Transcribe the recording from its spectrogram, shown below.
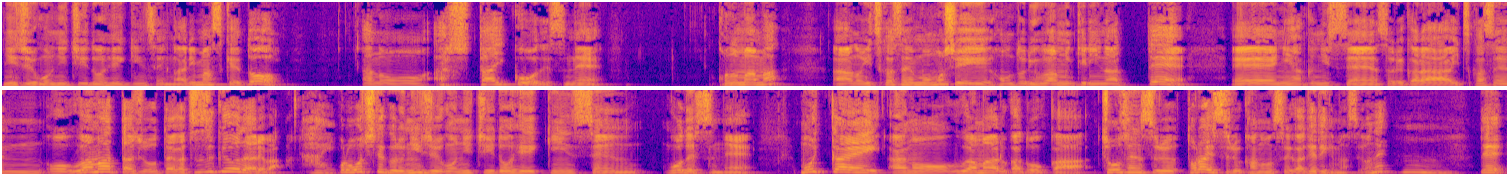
25日移動平均線がありますけど、あの、明日以降ですね、このまま、あの、5日線ももし本当に上向きになって、えー、200日線、それから5日線を上回った状態が続くようであれば、はい、これ落ちてくる25日移動平均線をですね、もう一回、あの、上回るかどうか、挑戦する、トライする可能性が出てきますよね。うん、で、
